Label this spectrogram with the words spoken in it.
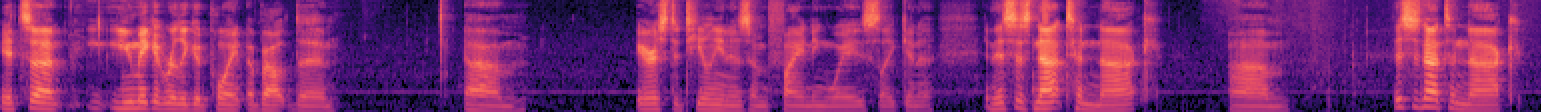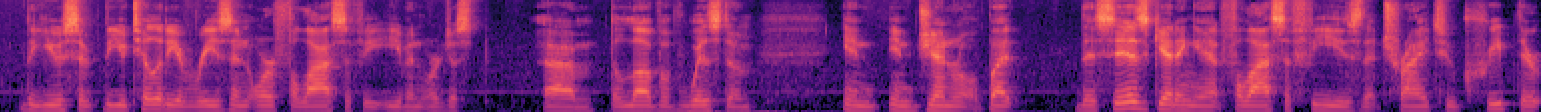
It's uh, you make a really good point about the um, Aristotelianism finding ways like in a, and this is not to knock, um, this is not to knock the use of the utility of reason or philosophy even or just um, the love of wisdom in in general, but this is getting at philosophies that try to creep their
